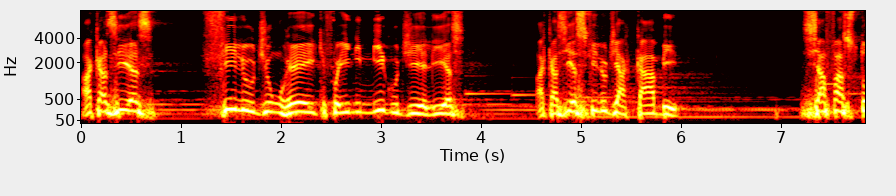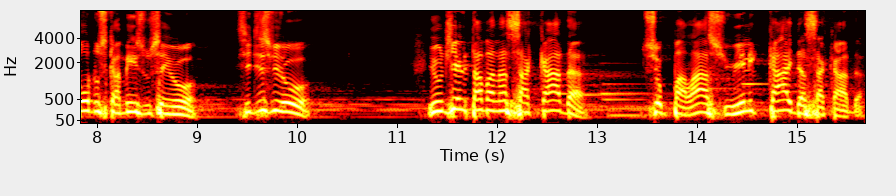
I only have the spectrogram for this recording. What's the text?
Acasias filho de um rei que foi inimigo de Elias, Acasias, filho de Acabe, se afastou dos caminhos do Senhor, se desviou. E um dia ele estava na sacada do seu palácio e ele cai da sacada.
